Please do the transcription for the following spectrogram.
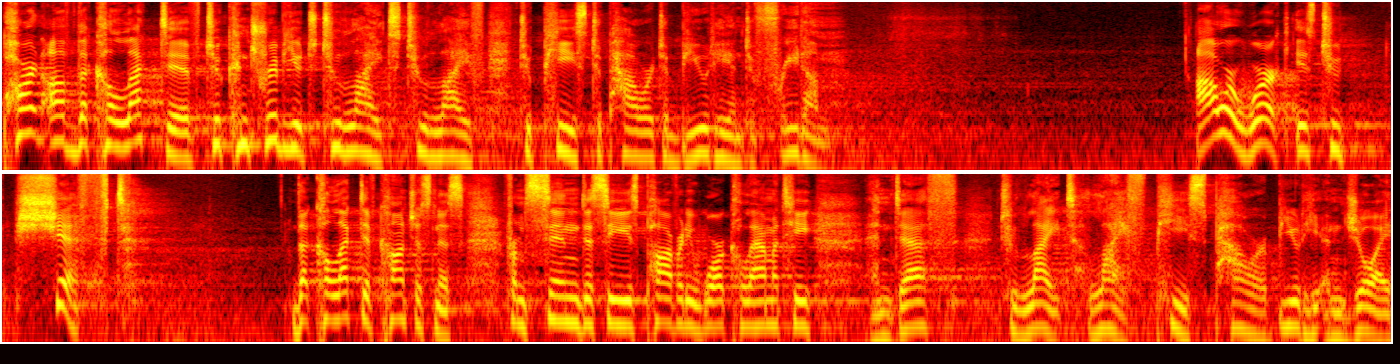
part of the collective to contribute to light, to life, to peace, to power, to beauty, and to freedom. Our work is to shift the collective consciousness from sin, disease, poverty, war, calamity, and death to light, life, peace, power, beauty, and joy,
